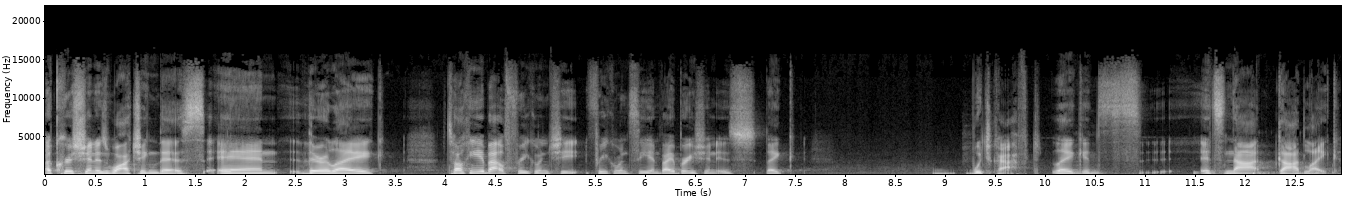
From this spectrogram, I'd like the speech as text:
a Christian is watching this and they're like talking about frequency, frequency and vibration is like witchcraft. Like it's it's not godlike.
